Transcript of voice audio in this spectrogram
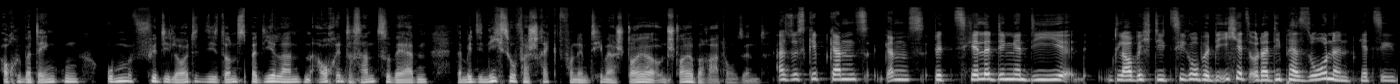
auch überdenken, um für die Leute, die sonst bei dir landen, auch interessant zu werden, damit die nicht so verschreckt von dem Thema Steuer und Steuerberatung sind? Also es gibt ganz, ganz spezielle Dinge, die, glaube ich, die Zielgruppe, die ich jetzt oder die Personen jetzt, die,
